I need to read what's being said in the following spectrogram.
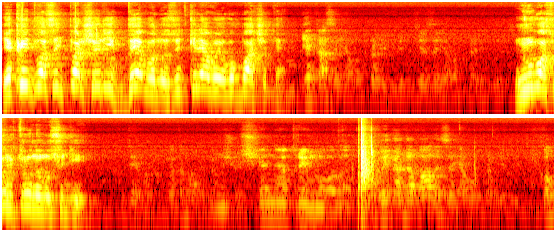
Який 21 рік? Де воно? Звідкиля ви його бачите? Яка заява про відвід? Є заява про відвід? Ну, у вас в електронному суді. Де вона? Надавали? Ще не отримували. Ви надавали заяву про відвід? Коли?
